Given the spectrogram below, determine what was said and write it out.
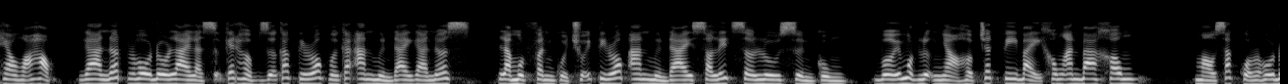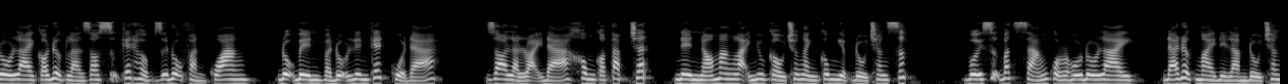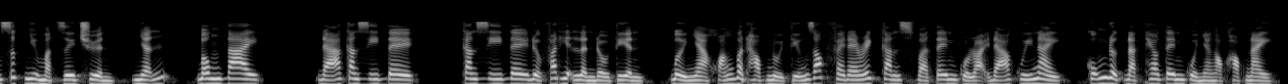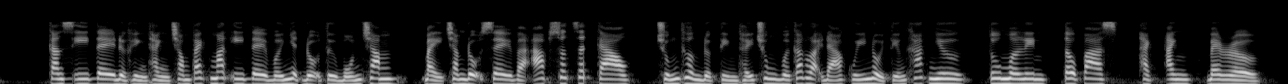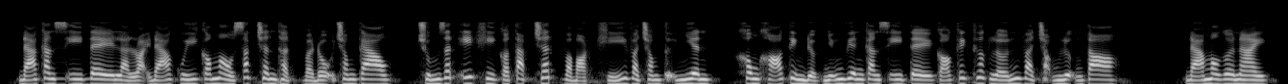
Theo hóa học, garnet rhodolite là sự kết hợp giữa các pyrope với các almandite garnets, là một phần của chuỗi pyrox almandite solid solution cùng với một lượng nhỏ hợp chất P70An30. Màu sắc của rhodolite có được là do sự kết hợp giữa độ phản quang, độ bền và độ liên kết của đá. Do là loại đá không có tạp chất, nên nó mang lại nhu cầu cho ngành công nghiệp đồ trang sức. Với sự bắt sáng của rhodolite, đá được mài để làm đồ trang sức như mặt dây chuyền, nhẫn, bông tai. Đá calcite Calcite được phát hiện lần đầu tiên bởi nhà khoáng vật học nổi tiếng Jock Frederick Kans và tên của loại đá quý này cũng được đặt theo tên của nhà ngọc học này. Calcite được hình thành trong cách mát IT với nhiệt độ từ 400, 700 độ C và áp suất rất cao. Chúng thường được tìm thấy chung với các loại đá quý nổi tiếng khác như tourmaline, topaz, thạch anh, beryl. Đá calcite là loại đá quý có màu sắc chân thật và độ trong cao. Chúng rất ít khi có tạp chất và bọt khí và trong tự nhiên, không khó tìm được những viên calcite có kích thước lớn và trọng lượng to. Đá morganite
